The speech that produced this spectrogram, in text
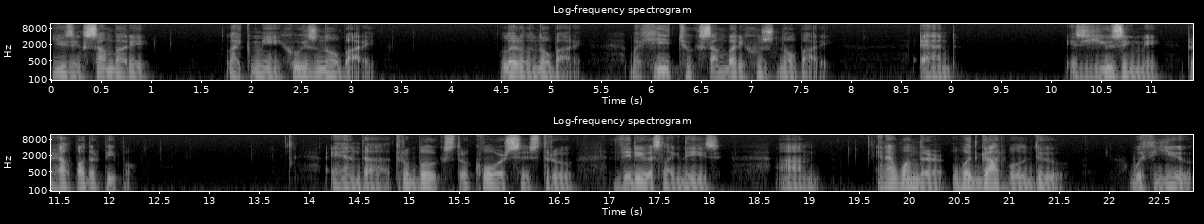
using somebody like me who is nobody, literally nobody. But He took somebody who's nobody and is using me to help other people. And uh, through books, through courses, through videos like these. Um, and I wonder what God will do with you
